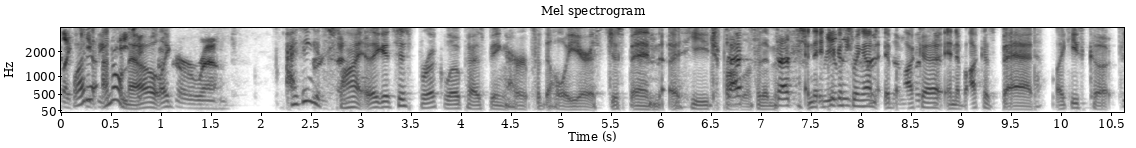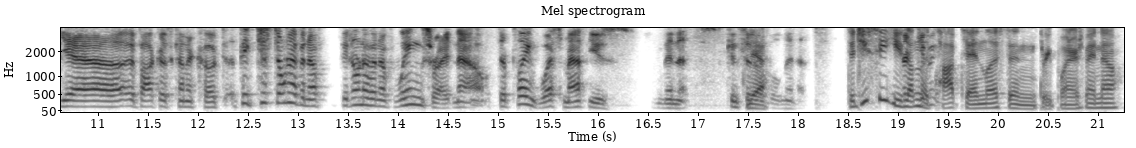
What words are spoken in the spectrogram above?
like Well, keeping I don't PJ know, Tucker like- around. I think it's fine. Like, it's just Brook Lopez being hurt for the whole year. It's just been a huge problem That's for them. that's And they took a swing on hurt them, Ibaka, and Ibaka's bad. Like, he's cooked. Yeah, Ibaka's kind of cooked. They just don't have enough. They don't have enough wings right now. They're playing Wes Matthews minutes, considerable minutes. Did you see he's They're on giving- the top 10 list in three pointers made now?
